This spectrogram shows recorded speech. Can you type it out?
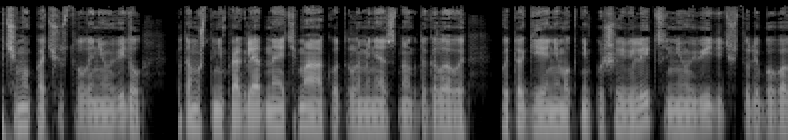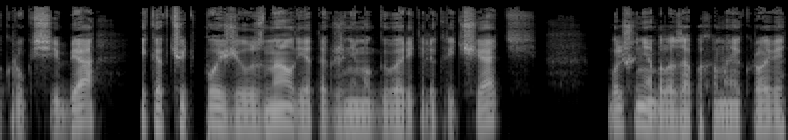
Почему почувствовал и не увидел? Потому что непроглядная тьма окутала меня с ног до головы. В итоге я не мог ни пошевелиться, ни увидеть что-либо вокруг себя — и как чуть позже узнал, я также не мог говорить или кричать. Больше не было запаха моей крови,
